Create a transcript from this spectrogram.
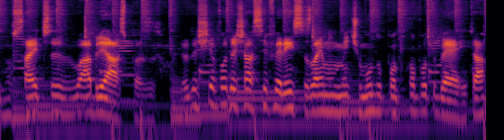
no site abre aspas. Eu deixei, vou deixar as referências lá em momentemundo.com.br, tá?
